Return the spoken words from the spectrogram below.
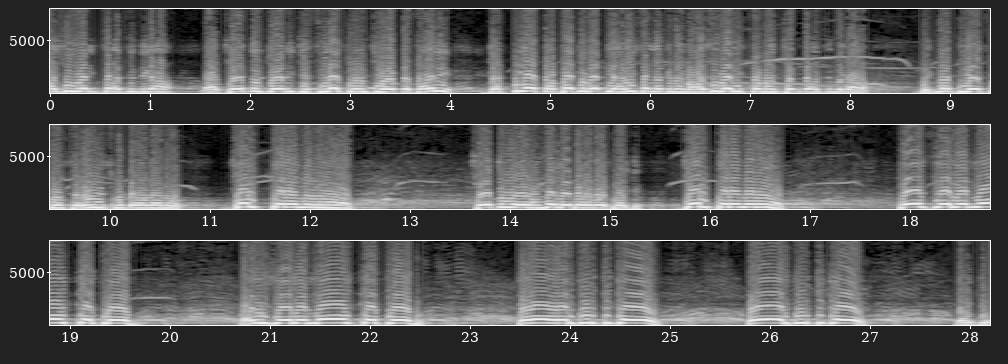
ఆశీర్వదించాల్సిందిగా నా చేతులు జోడించి శిరస్సు ఉంచి ఒక్కసారి గట్టిగా తప్పట్లు కొట్టి హరీష్ అన్నకు మేము ఆశీర్వదిస్తామని చెప్తాల్సిందిగా విజ్ఞప్తి చేస్తూ సెలవు తీసుకుంటా ఉన్నాను. జై తెలంగాణ! చేతుల్లో కూడా అందరు లేపాల పైకి జై తెలంగాణ. కేసీఆర్ గారి నాయకత్వం. హరీష్ రావు గారి నాయకత్వం. కార్ గుర్తుకే. కార్ గుర్తుకే. థ్యాంక్ యూ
